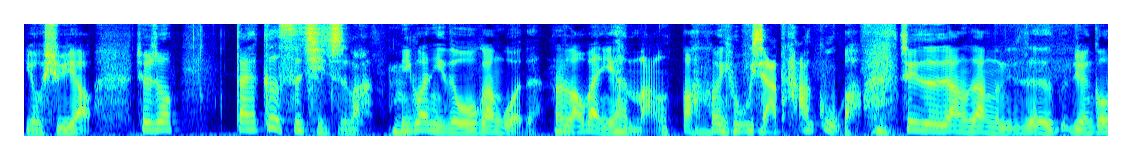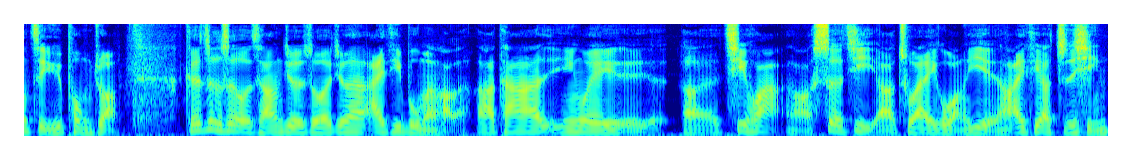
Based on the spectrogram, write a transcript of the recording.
有需要，就是说。大家各司其职嘛，你管你的，我管我的。那老板也很忙 啊，也无暇他顾啊，所以就让让呃员工自己去碰撞。可是这个时候，常常就是说，就像 IT 部门好了啊，他因为呃企划啊设计啊出来一个网页，然后 IT 要执行，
